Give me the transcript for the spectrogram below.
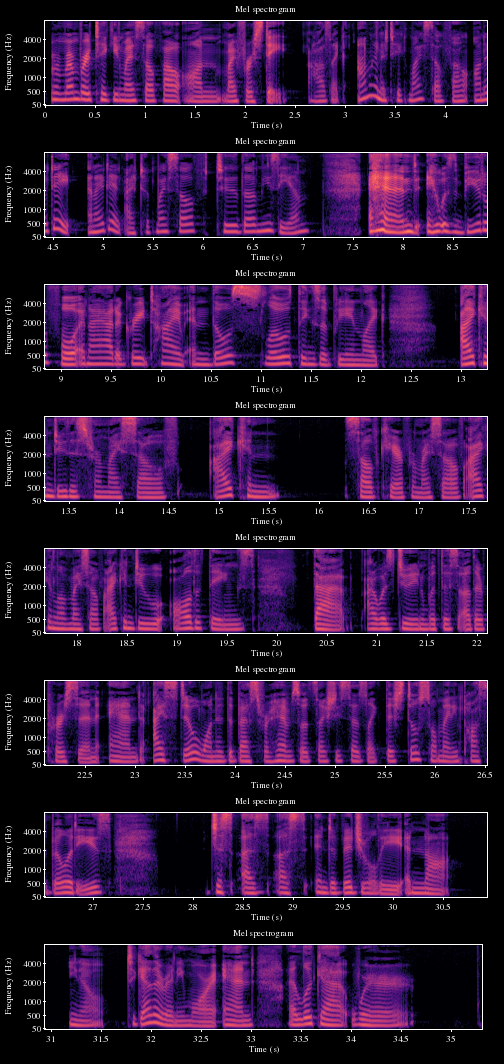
remember taking myself out on my first date. I was like, I'm going to take myself out on a date. And I did. I took myself to the museum and it was beautiful and I had a great time. And those slow things of being like, I can do this for myself. I can self care for myself. I can love myself. I can do all the things that I was doing with this other person. And I still wanted the best for him. So it's like she says, like, there's still so many possibilities just as us individually and not, you know, together anymore. And I look at where,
